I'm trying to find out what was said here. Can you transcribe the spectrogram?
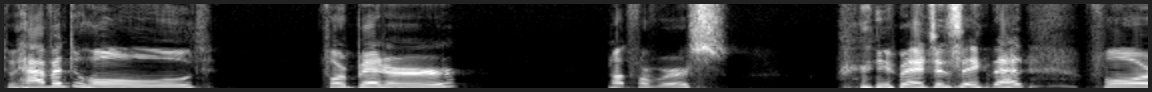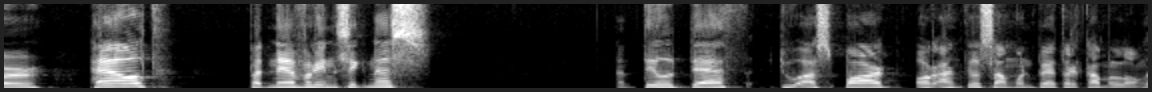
to have and to hold, for better, not for worse. you imagine saying that for health, but never in sickness until death do us part or until someone better come along.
